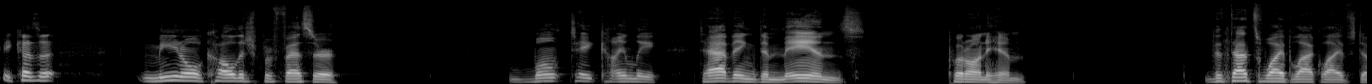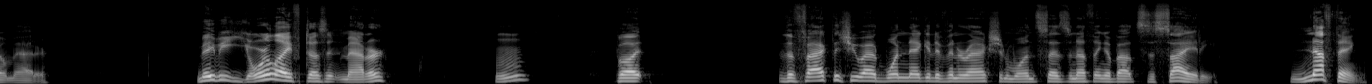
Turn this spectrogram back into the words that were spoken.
because a mean old college professor won't take kindly to having demands put on him, that that's why black lives don't matter. Maybe your life doesn't matter. Hmm? But the fact that you had one negative interaction once says nothing about society. Nothing.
